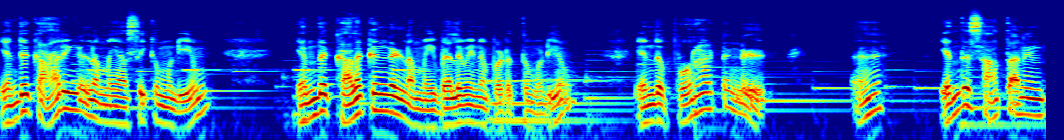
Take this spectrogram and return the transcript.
எந்த காரியங்கள் நம்மை அசைக்க முடியும்? எந்த கலக்கங்கள் நம்மை பலவீனப்படுத்த முடியும்? எந்த போராட்டங்கள் அஹ், எந்த சாத்தானின்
